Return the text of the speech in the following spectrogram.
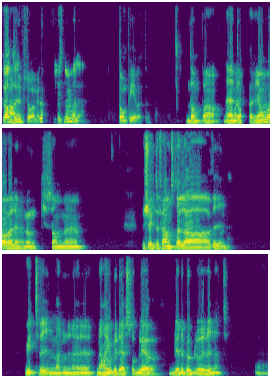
Ja, du förstår vad jag menar. Just nu eller? Dom P vet du. Dompa, nej? Dom Perignon var väl en munk som eh, försökte framställa vin. Vitt vin, men eh, när han gjorde det så blev, blev det bubblor i vinet. Eh,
